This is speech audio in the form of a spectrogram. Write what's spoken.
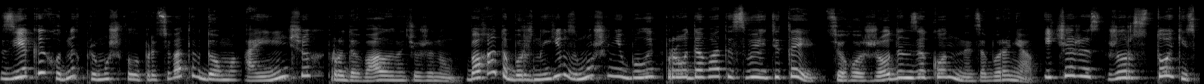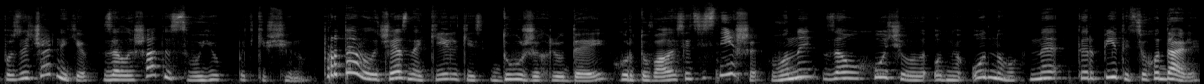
з яких одних примушували працювати вдома, а інших продавали на чужину. Багато боржників змушені були продавати своїх дітей. Цього жоден закон не забороняв. І через жорстокість позичальників залишати свою батьківщину. Проте величезна кількість дужих людей гуртувалася тісніше. Вони заохочували одне одного не терпіти цього далі,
